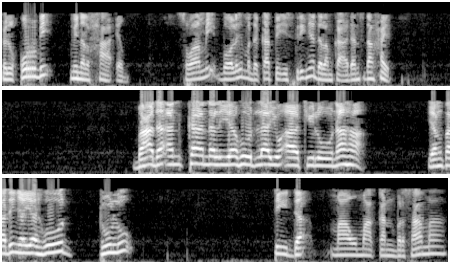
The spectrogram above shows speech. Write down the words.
Fil qurbi minal haid. Suami boleh mendekati istrinya dalam keadaan sedang haid. Ba'da an kana al-yahud la yu'akilunaha. Yang tadinya Yahud dulu tidak mau makan bersama,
